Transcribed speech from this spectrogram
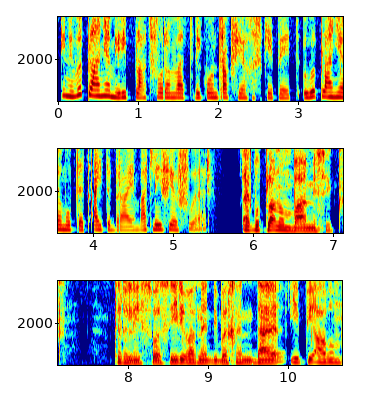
En hoe beplan jy om hierdie platform wat die kontrak vir jou geskep het? Hoe beplan jy om op dit uit te brei en wat lê vir jou voor? Ek beplan om baie musiek te release. So hierdie was net die begin. Daai EP album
